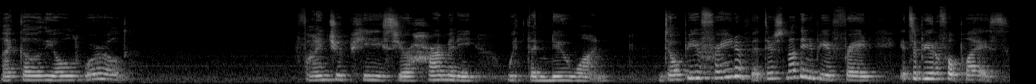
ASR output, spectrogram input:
Let go of the old world. Find your peace, your harmony with the new one. Don't be afraid of it. There's nothing to be afraid. It's a beautiful place.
